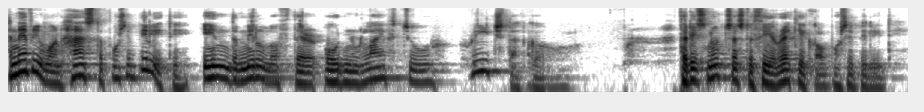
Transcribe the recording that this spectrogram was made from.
And everyone has the possibility in the middle of their ordinary life to reach that goal. That is not just a theoretical possibility.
